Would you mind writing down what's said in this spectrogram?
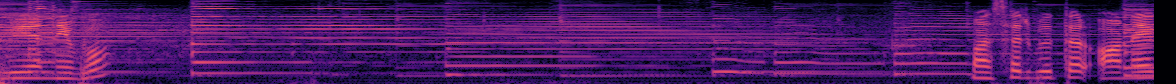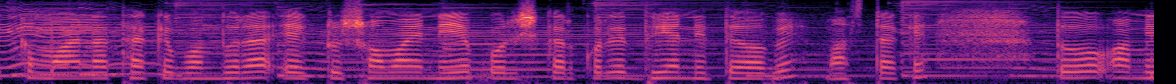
ধুয়ে নেব। মাছের ভিতর অনেক ময়লা থাকে বন্ধুরা, একটু সময় নিয়ে পরিষ্কার করে ধুয়ে নিতে হবে মাছটাকে। তো আমি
